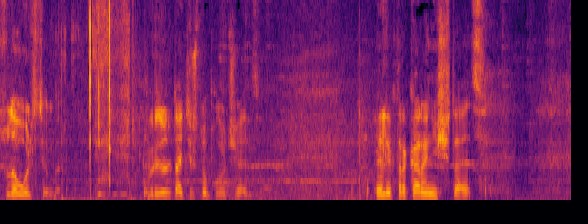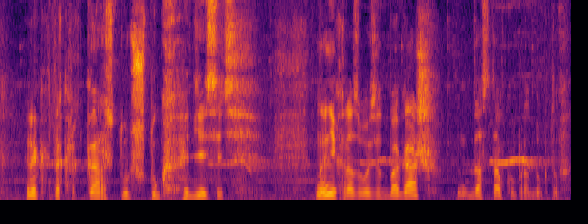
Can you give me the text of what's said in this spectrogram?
С удовольствием бы. В результате что получается? Электрокары не считается. Электрокар тут штук 10. На них развозят багаж, доставку продуктов.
